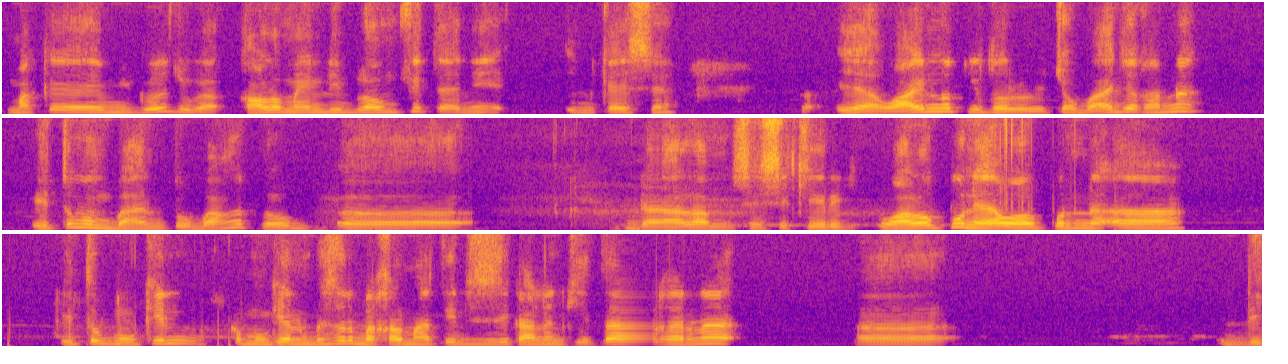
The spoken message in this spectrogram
make Miguel juga kalau main di belum fit ya ini in case nya ya why not gitu lu coba aja karena itu membantu banget loh eh, dalam sisi kiri. Walaupun ya walaupun eh, itu mungkin kemungkinan besar bakal matiin sisi kanan kita karena eh, di,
